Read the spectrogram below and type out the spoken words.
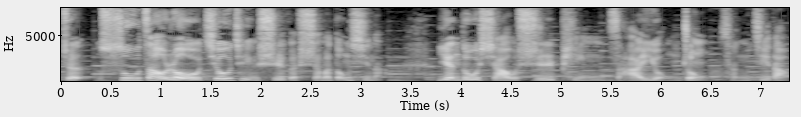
这酥造肉究竟是个什么东西呢？《燕都小食品杂咏》中曾记道：“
